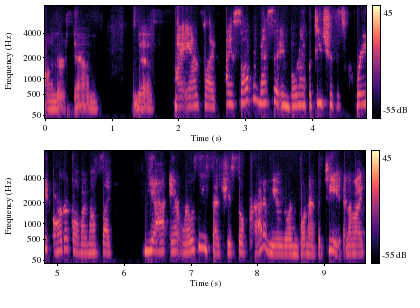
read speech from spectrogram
understand this. My aunt's like, I saw Vanessa in Bon Appetit. She has this great article. My mom's like, yeah, Aunt Rosie said she's so proud of you. You're in Bon Appetit. And I'm like,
